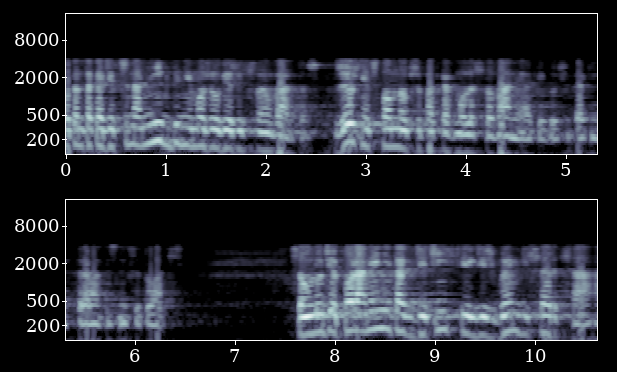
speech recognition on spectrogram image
Potem taka dziewczyna nigdy nie może uwierzyć w swoją wartość. Że już nie wspomnę o przypadkach molestowania jakiegoś i takich dramatycznych sytuacji. Są ludzie poranieni tak w dzieciństwie gdzieś w głębi serca,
